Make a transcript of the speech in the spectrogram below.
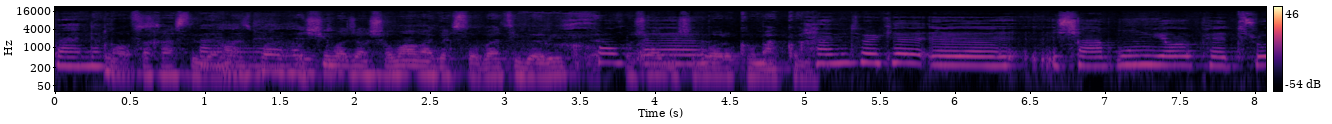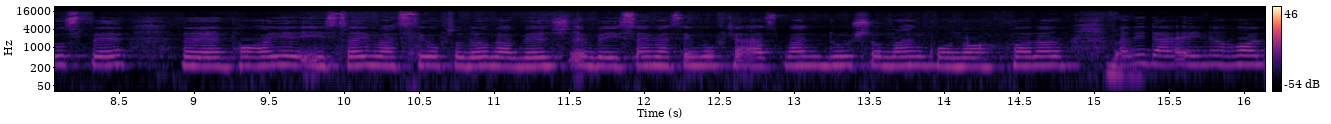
بله. موافق هستید بله. شیما جان شما هم اگه صحبتی دارید خب خوشحال میشیم ما رو کمک کنید همینطور که شمعون یا پتروس به پاهای عیسی مسیح افتاده و بهش به عیسی مسیح گفت که از من دور شو من گناهکارم. بله. ولی در این حال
